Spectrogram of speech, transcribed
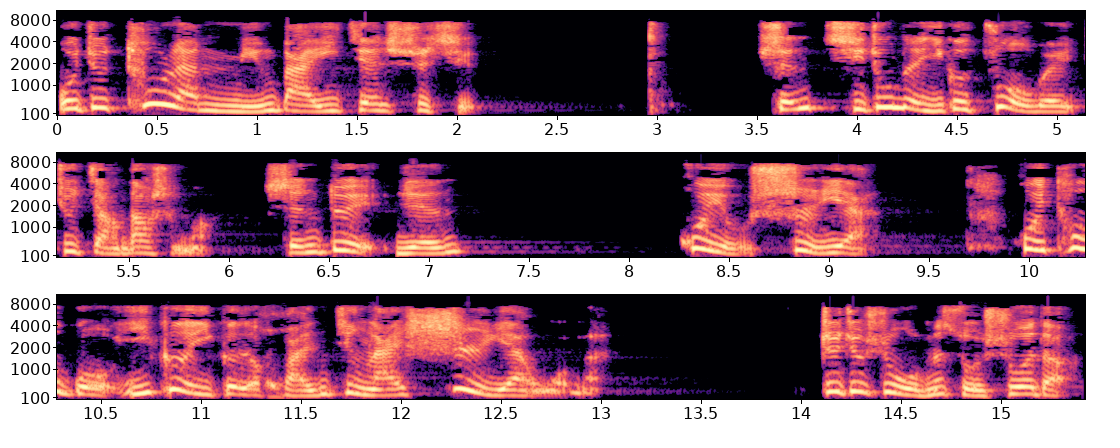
我就突然明白一件事情，神其中的一个作为就讲到什么。神对人会有试验，会透过一个一个的环境来试验我们，这就是我们所说的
